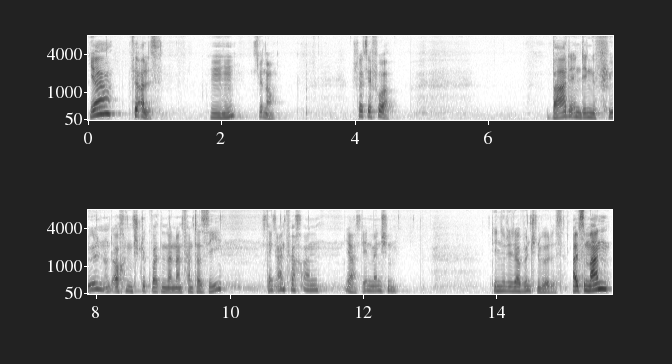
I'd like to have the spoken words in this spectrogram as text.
Ja, für alles. Mhm, genau. Stell dir vor, bade in den Gefühlen und auch ein Stück weit in deiner Fantasie. Denk einfach an ja, den Menschen, den du dir da wünschen würdest. Als Mann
